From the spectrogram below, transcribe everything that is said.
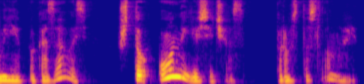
Мне показалось, что он ее сейчас просто сломает.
